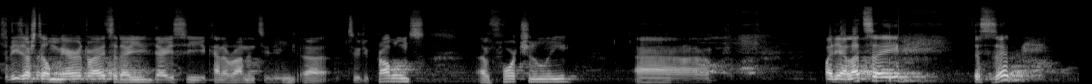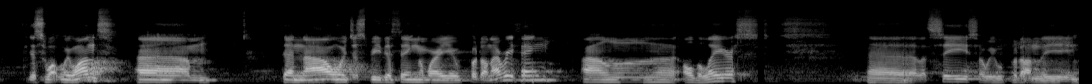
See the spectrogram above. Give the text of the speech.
So these are still mirrored, right? So there you, there you see you kind of run into the uh, to the problems, unfortunately. Uh, but yeah, let's say this is it. This is what we want. Um, then now would just be the thing where you put on everything, uh, all the layers. Uh, let's see. So we will put on the.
